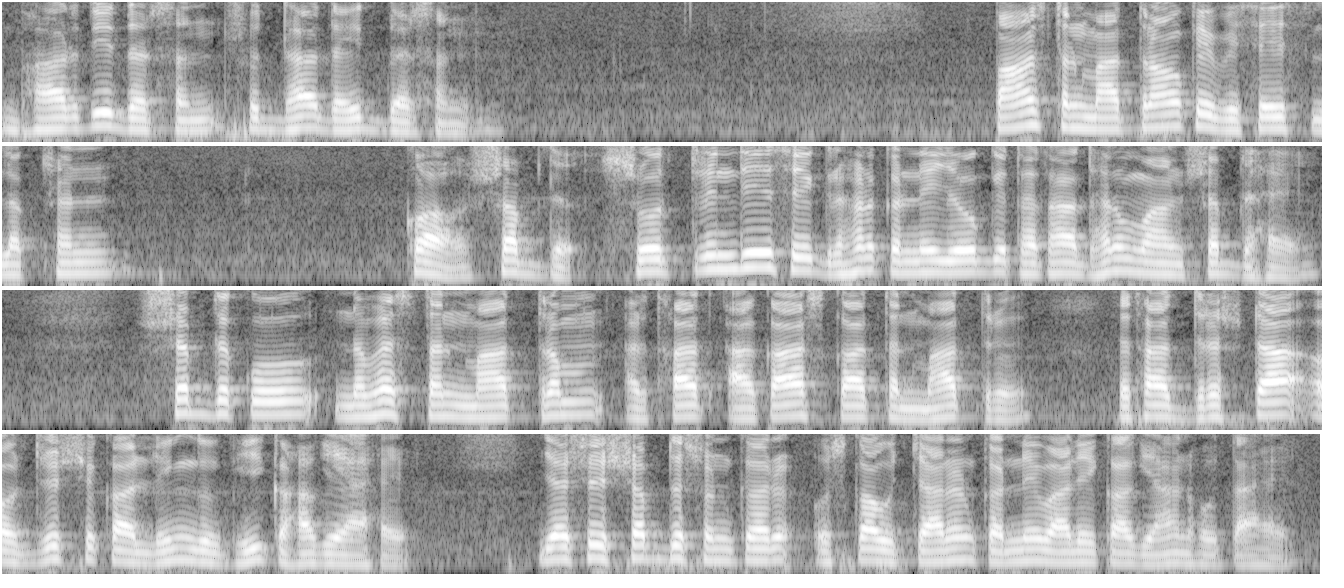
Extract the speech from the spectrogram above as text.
भारतीय दर्शन, शुद्धाद्वैत दर्शन। पाँच तन्मात्राओं के विशेष लक्षण क शब्द, श्रोत्रिंद्रिय से ग्रहण करने योग्य तथा धर्मवान शब्द है। शब्द को नभस्तन्मात्रम, अर्थात आकाश का तन्मात्र तथा दृष्टा और दृश्य का लिंग भी कहा गया है। जैसे शब्द सुनकर उसका उच्चारण करने वाले का ज्ञान होता है।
